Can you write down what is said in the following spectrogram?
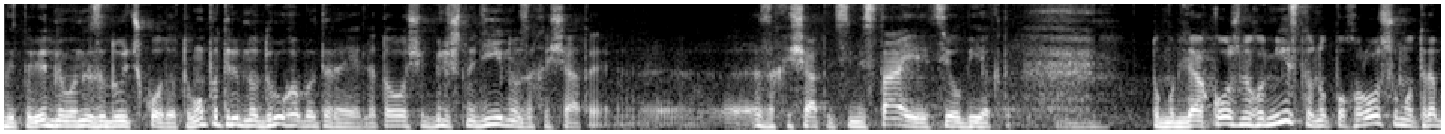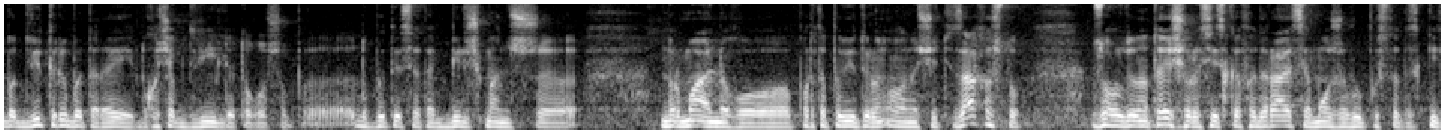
Відповідно, вони задають шкоду. Тому потрібна друга батарея для того, щоб більш надійно захищати, е, захищати ці міста і ці об'єкти. Тому для кожного міста, ну, по-хорошому, треба 2-3 батареї, ну хоча б дві для того, щоб е, добитися там більш-менш е, нормального протиповітряного значить, захисту, з огляду на те, що Російська Федерація може випустити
